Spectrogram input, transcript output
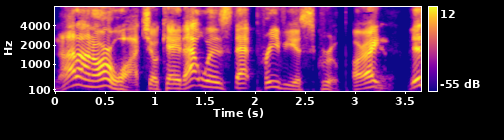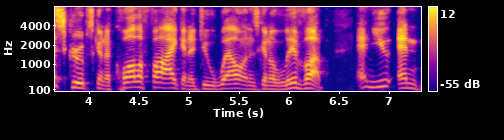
Not on our watch, okay? That was that previous group. All right. Yeah. This group's going to qualify, going to do well, and is going to live up. And you and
